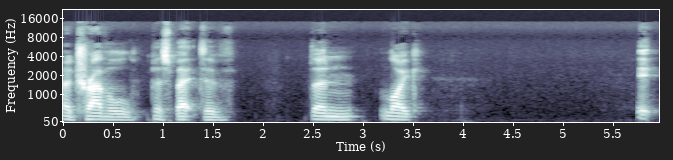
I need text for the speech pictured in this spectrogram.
a a travel perspective, then like it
